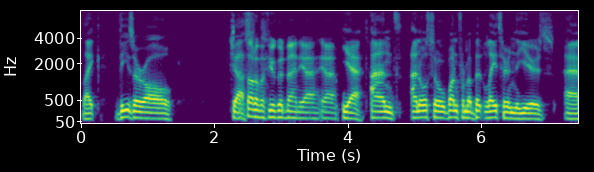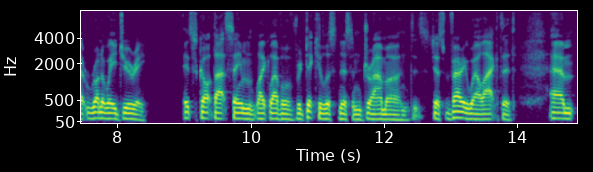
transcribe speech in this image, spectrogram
Like, these are all just. I thought of a few good men. Yeah, yeah. Yeah, and and also one from a bit later in the years, uh, Runaway Jury. It's got that same like level of ridiculousness and drama, and it's just very well acted. Um,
